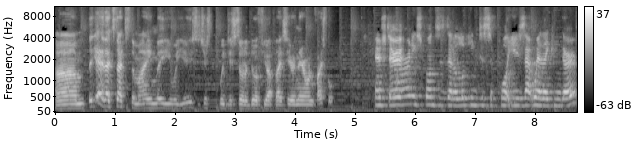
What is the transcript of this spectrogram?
Um, but yeah, that's that's the main media we use. It's just we just sort of do a few updates here and there on Facebook. And if there are any sponsors that are looking to support you, is that where they can go?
